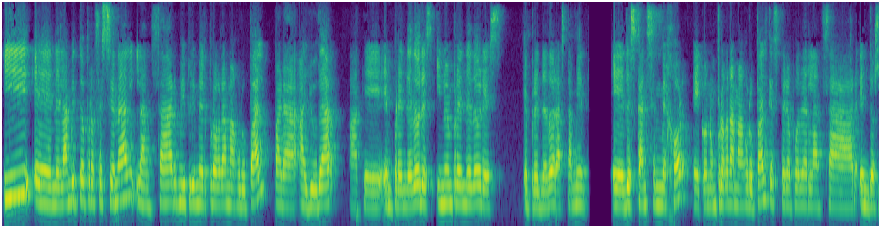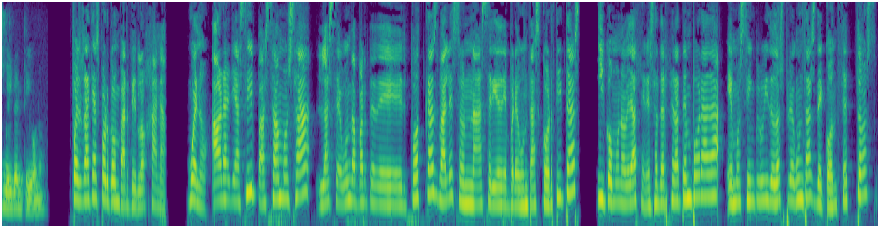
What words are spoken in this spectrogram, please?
Y en el ámbito profesional, lanzar mi primer programa grupal para ayudar a que emprendedores y no emprendedores, emprendedoras también, eh, descansen mejor eh, con un programa grupal que espero poder lanzar en 2021. Pues gracias por compartirlo, Hanna. Bueno, ahora ya sí, pasamos a la segunda parte del podcast, ¿vale? Son una serie de preguntas cortitas y como novedad en esta tercera temporada hemos incluido dos preguntas de conceptos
